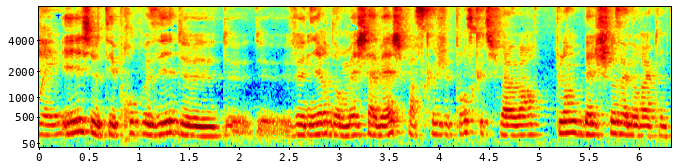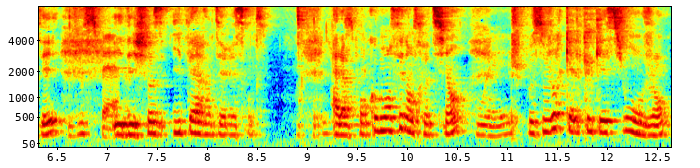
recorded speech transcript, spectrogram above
Ouais. Et je t'ai proposé de, de- de venir dans Mèche à Mèche parce que je pense que tu vas avoir plein de belles choses à nous raconter J'espère. et des choses hyper intéressantes. Alors pour commencer l'entretien, Ouais. je pose toujours quelques questions aux gens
